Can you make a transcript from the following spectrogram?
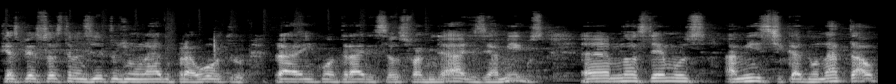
que as pessoas transitam de um lado para outro para encontrarem seus familiares e amigos, nós temos a mística do Natal,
